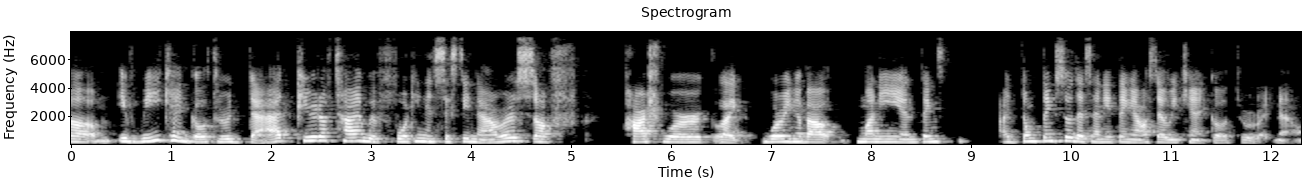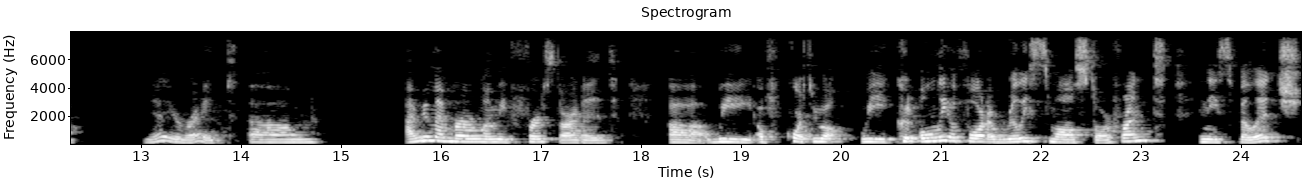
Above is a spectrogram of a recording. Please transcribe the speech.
um, if we can go through that period of time with 14 and 16 hours of harsh work, like worrying about money and things, I don't think so. There's anything else that we can't go through right now. Yeah, you're right. Um, I remember when we first started, uh, we of course we were, we could only afford a really small storefront in East Village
